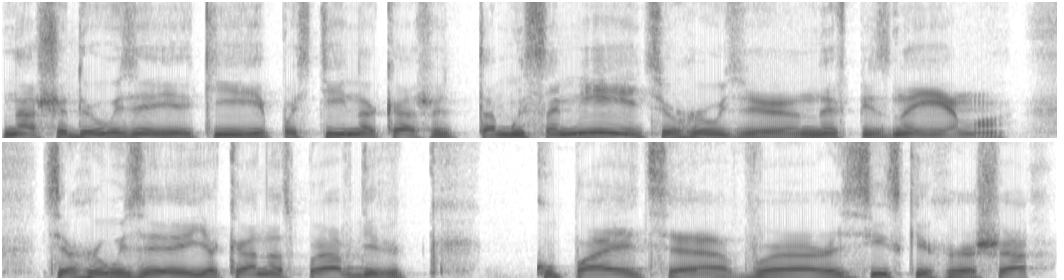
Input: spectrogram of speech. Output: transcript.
Наші друзі, які постійно кажуть, та ми самі цю Грузію не впізнаємо. Ця Грузія, яка насправді купається в російських грошах,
